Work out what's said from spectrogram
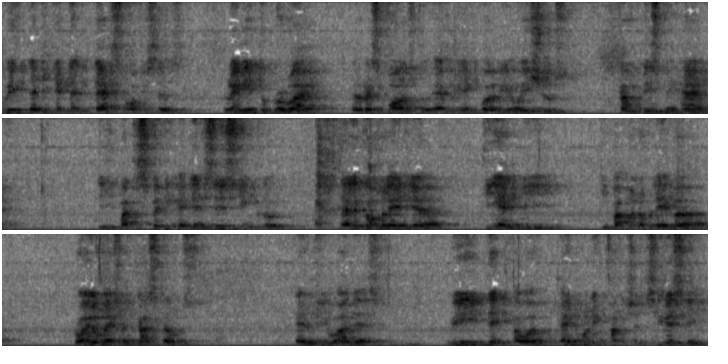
with dedicated desk officers ready to provide a response to every inquiry or issues companies may have. The participating agencies include Telekom Malaysia, TNB, Department of Labour, Royal Malaysian Customs, and a few others. We take our hand-holding function seriously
